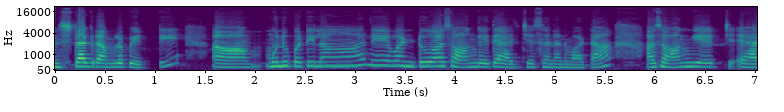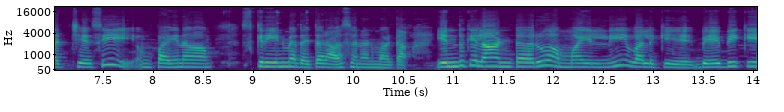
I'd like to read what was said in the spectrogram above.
ఇన్స్టాగ్రామ్లో పెట్టి మునుపటిలా లేవంటూ ఆ సాంగ్ అయితే యాడ్ చేశాను అనమాట ఆ సాంగ్ యాడ్ చేసి పైన స్క్రీన్ మీద అయితే రాశాను అనమాట ఎందుకు ఇలా అంటారు అమ్మాయిల్ని? వాళ్ళకి బేబీకి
